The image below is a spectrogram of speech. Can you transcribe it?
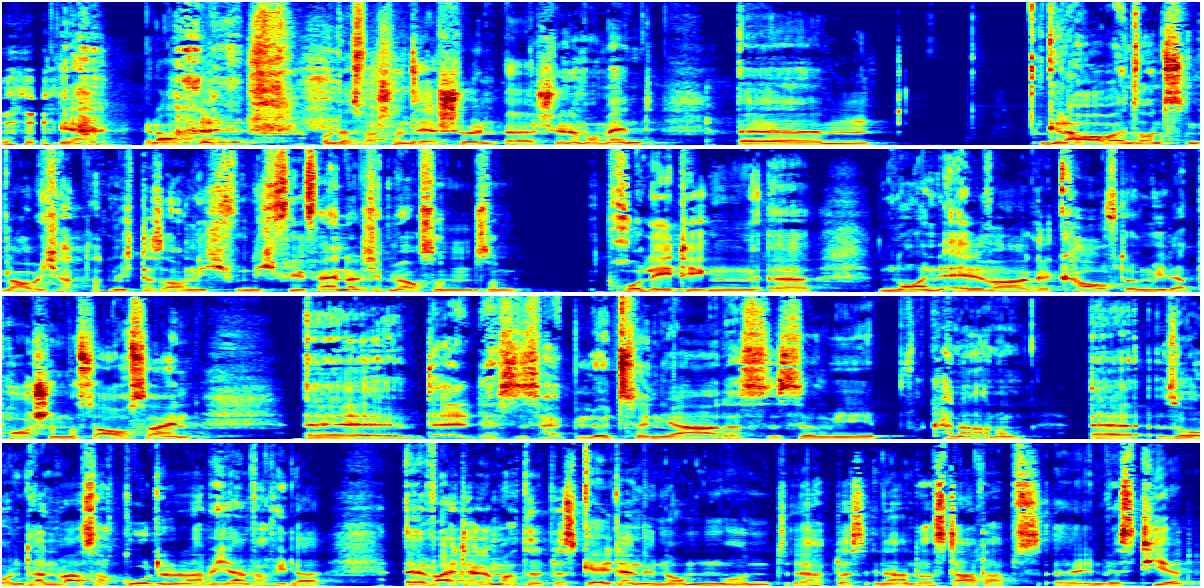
ja, genau. Und das war schon sehr schön, äh, schöner Moment. Ähm, genau, aber ansonsten glaube ich, hat, hat mich das auch nicht, nicht viel verändert. Ich habe mir auch so ein, so ein proletigen äh, 911er gekauft. Irgendwie der Porsche musste auch sein. Äh, das ist halt Blödsinn, ja. Das ist irgendwie, keine Ahnung. Äh, so, und dann war es auch gut und dann habe ich einfach wieder äh, weitergemacht und habe das Geld dann genommen und äh, habe das in andere Startups äh, investiert.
